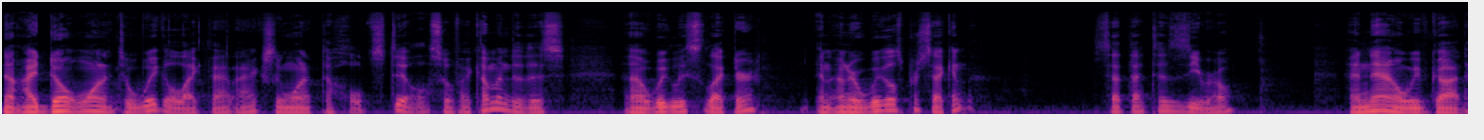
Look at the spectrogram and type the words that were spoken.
Now I don't want it to wiggle like that, I actually want it to hold still. So if I come into this uh, wiggly selector and under wiggles per second, set that to zero. And now we've got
